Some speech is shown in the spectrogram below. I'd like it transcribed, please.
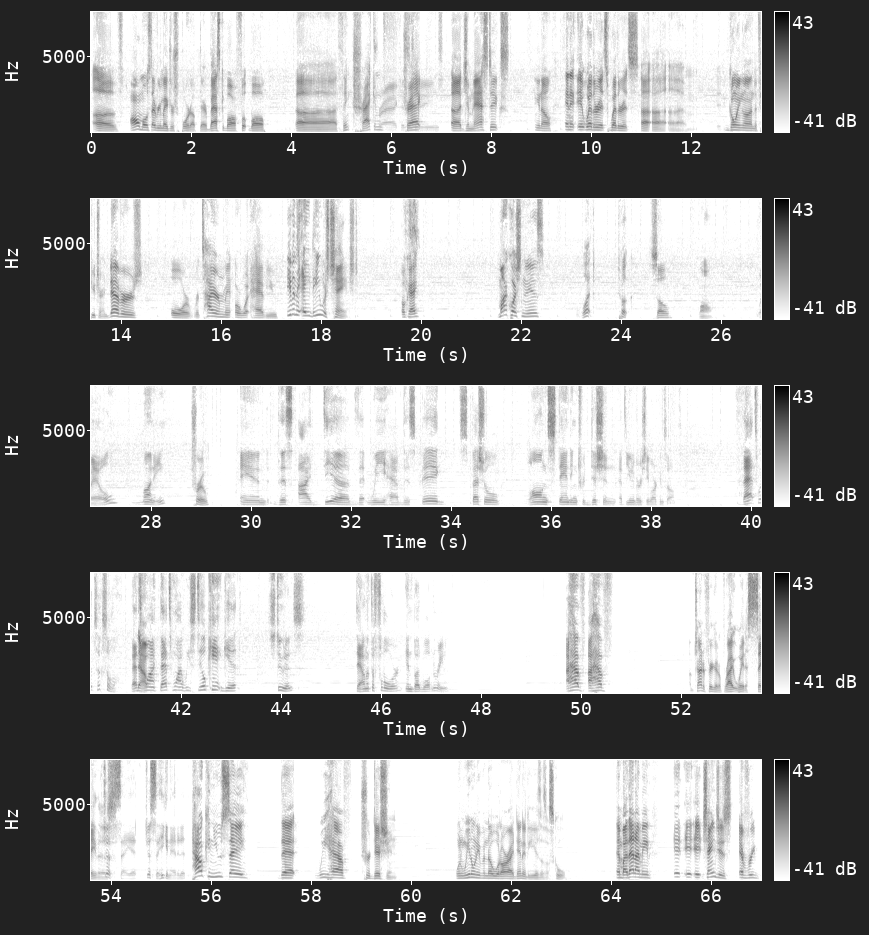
of almost every major sport up there: basketball, football, uh, I think track and Track track, uh, gymnastics. You know, and it, it whether it's whether it's uh, uh, um, going on to future endeavors or retirement or what have you. Even the AD was changed. Okay. My question is, what took so long? Well, money True. and this idea that we have this big, special, long-standing tradition at the University of Arkansas. That's what took so long. That's Now- why. That's why we still can't get students down at the floor in Bud Walton Arena. I have I have I'm trying to figure out the right way to say this. Just say it. Just say he can edit it. How can you say that we have tradition when we don't even know what our identity is as a school? And by that I mean it, it, it changes every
